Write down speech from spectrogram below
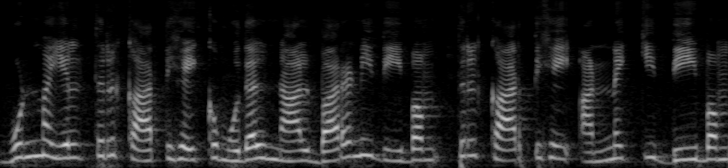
உண்மையில் திரு கார்த்திகைக்கு முதல் நாள் பரணி தீபம் திரு கார்த்திகை அன்னைக்கு தீபம்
